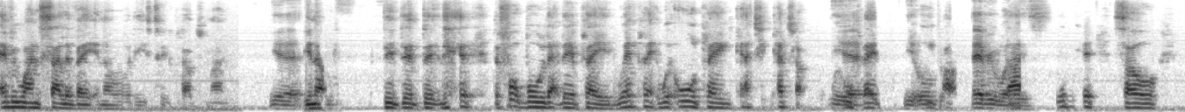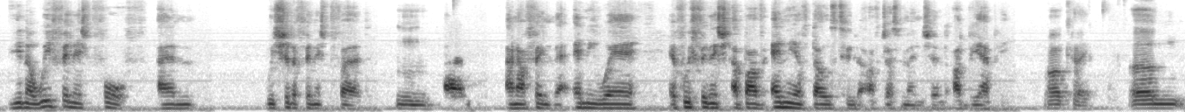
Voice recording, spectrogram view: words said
Everyone's salivating over these two clubs, man Yeah. You know, the, the, the, the football that they're playing. We're playing. We're all playing catch catch up. We're all Yeah. all, up. everyone is. So you know, we finished fourth, and we should have finished third. Mm. And I think that anywhere, if we finish above any of those two that I've just mentioned, I'd be happy. Okay. Um,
